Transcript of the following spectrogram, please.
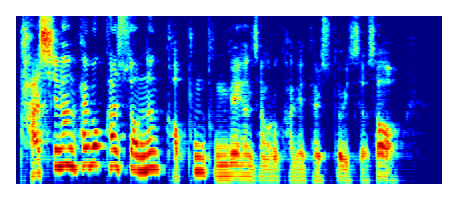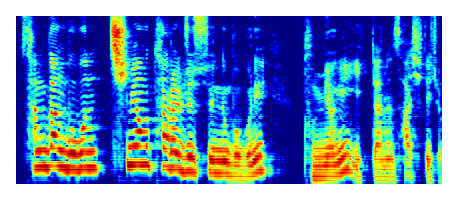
다시는 회복할 수 없는 거품 붕괴 현상으로 가게 될 수도 있어서 상당 부분 치명타를 줄 수 있는 부분이 분명히 있다는 사실이죠.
